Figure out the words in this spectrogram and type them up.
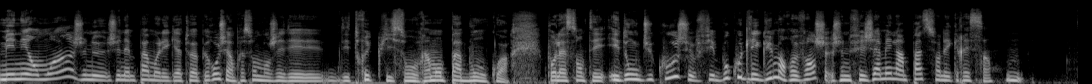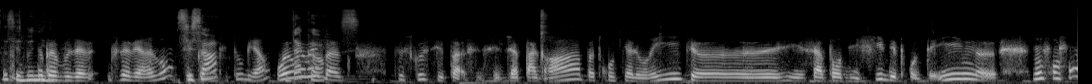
mais néanmoins, je ne je n'aime pas moi les gâteaux apéro. J'ai l'impression de manger des, des trucs qui sont vraiment pas bons quoi pour la santé. Et donc du coup, je fais beaucoup de légumes. En revanche, je ne fais jamais l'impasse sur les graissins. Mmh. Ça, c'est une bonne ah idée. vous, avez, vous avez raison. C'est ça Plutôt bien. Ouais, D'accord. Ouais, parce que c'est pas, c'est déjà pas gras, pas trop calorique, euh, ça apporte des fibres, des protéines. Euh. non, franchement,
